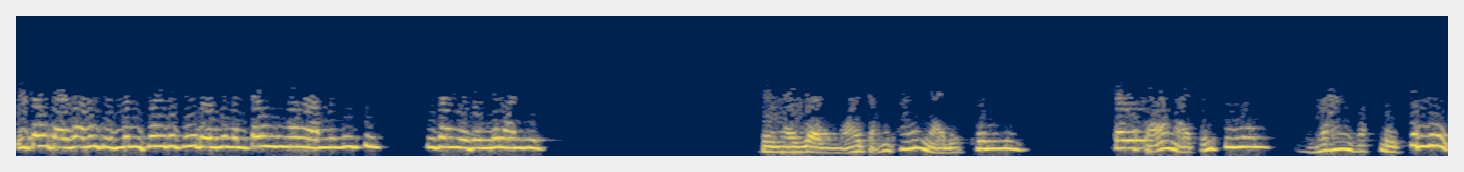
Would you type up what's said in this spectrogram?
Đi tu tại sao không chịu minh sư nó chỉ đường cho mình tên đi ngang làm mình đi chứ. Đi ra người đường để làm gì? Thì ngày giờ mọi trọng thái Ngài được thương nhiên. Cây cỏ Ngài cũng thương nhiên. Vang vật được tin nhiên.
